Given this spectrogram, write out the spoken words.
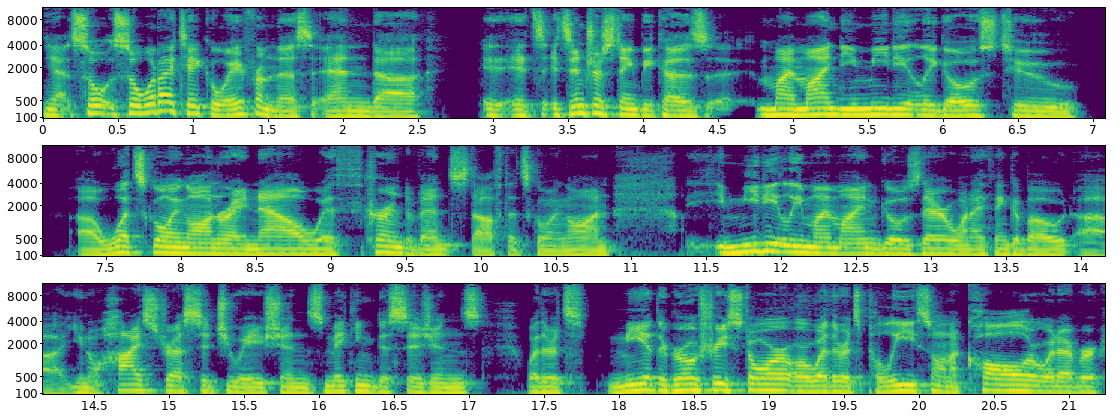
Yeah. So so what i take away from this and uh it, it's it's interesting because my mind immediately goes to uh, what's going on right now with current event stuff that's going on immediately my mind goes there when I think about uh, you know high stress situations, making decisions, whether it's me at the grocery store or whether it's police on a call or whatever.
